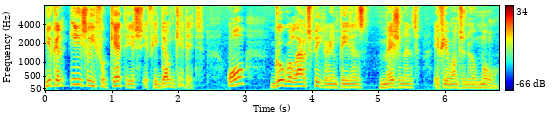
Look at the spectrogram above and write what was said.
You can easily forget this if you don't get it or Google loudspeaker impedance measurement if you want to know more.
